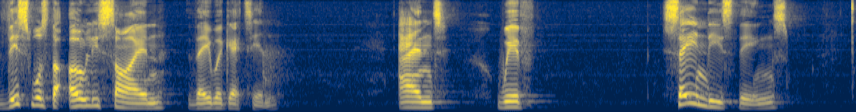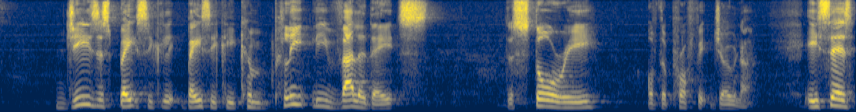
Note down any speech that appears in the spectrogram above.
this was the only sign they were getting. And with saying these things, Jesus basically, basically completely validates the story of the prophet Jonah. He says,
